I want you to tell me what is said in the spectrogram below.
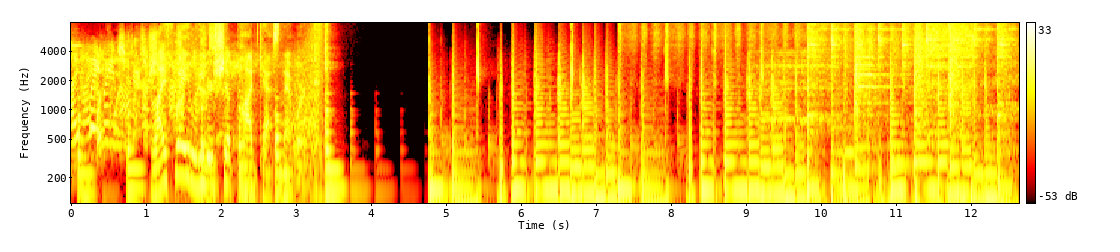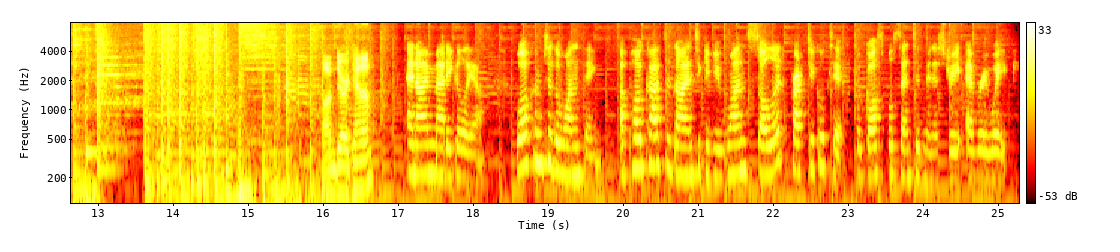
Lifeway Leadership Podcast Network. I'm Derek Hanna. And I'm Maddie Galea. Welcome to The One Thing, a podcast designed to give you one solid, practical tip for gospel centered ministry every week.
